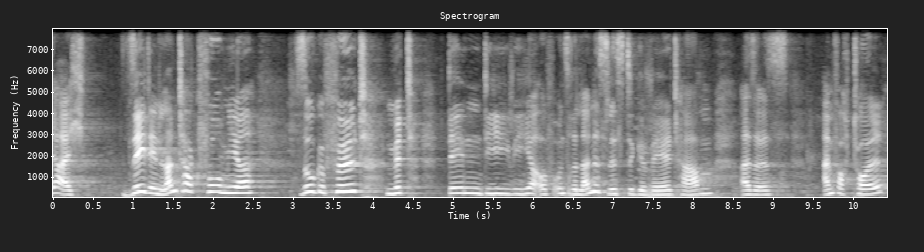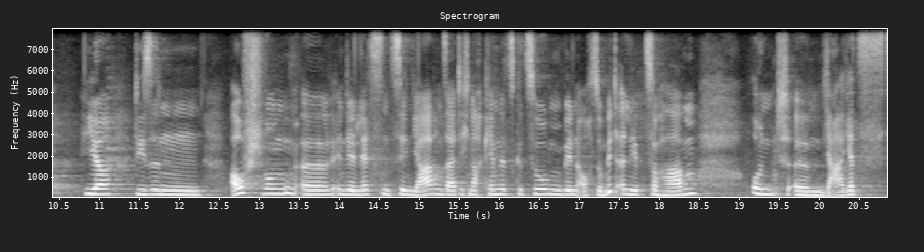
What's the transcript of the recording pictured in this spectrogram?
Ja, ich sehe den Landtag vor mir, so gefüllt mit denen, die wir hier auf unsere Landesliste gewählt haben. Also es ist einfach toll, hier diesen Aufschwung äh, in den letzten zehn Jahren, seit ich nach Chemnitz gezogen bin, auch so miterlebt zu haben. Und ähm, ja, jetzt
